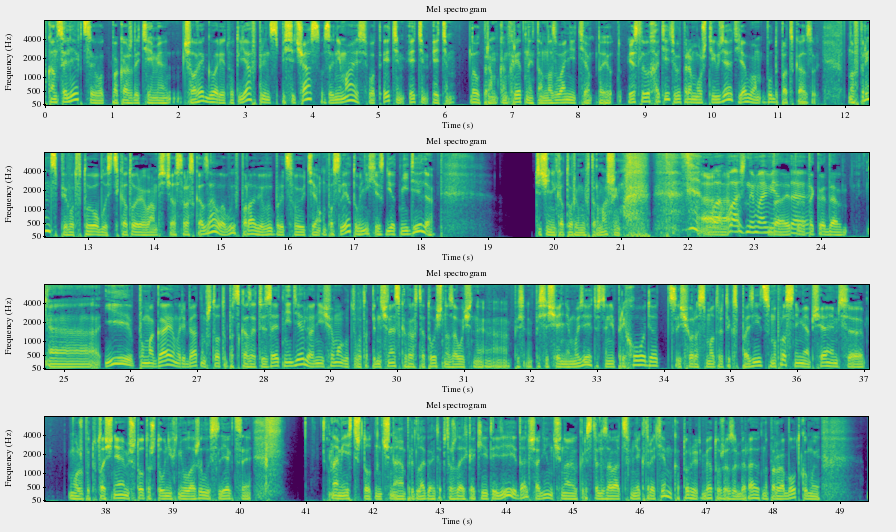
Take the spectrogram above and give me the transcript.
в конце лекции, вот по каждой теме, человек говорит, вот я, в принципе, сейчас занимаюсь вот этим, этим, этим. Да, вот прям конкретные там названия тем дает. Если вы хотите, вы прям можете их взять, я вам буду подсказывать. Но, в принципе, вот в той области, которую я вам сейчас рассказала, вы вправе выбрать свою тему. После этого у них есть где-то неделя, в течение которой мы их тормошим. А, важный момент. Да, это такой, да. А, и помогаем ребятам что-то подсказать. То есть за эту неделю они еще могут, вот начинается как раз это точно-заочное а, посещение музея. То есть они приходят, еще раз смотрят экспозиции, мы просто с ними общаемся, может быть, уточняем что-то, что у них не уложилось с лекции на месте что-то начинаем предлагать, обсуждать какие-то идеи, и дальше они начинают кристаллизоваться в некоторые темы, которые ребята уже забирают на проработку. Мы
